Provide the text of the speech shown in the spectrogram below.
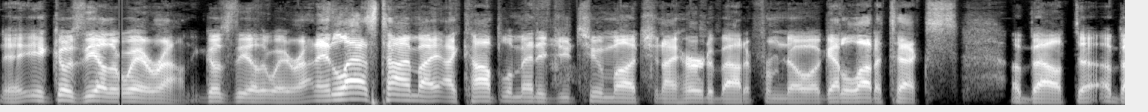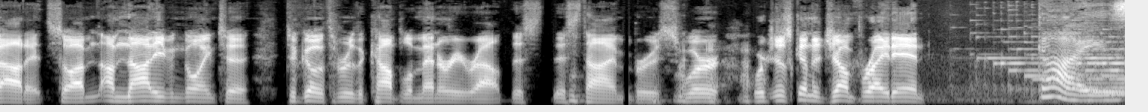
it goes the other way around. It goes the other way around. And last time I, I complimented you too much, and I heard about it from Noah. I got a lot of texts about uh, about it, so I'm I'm not even going to to go through the complimentary route this this time, Bruce. We're we're just going to jump right in. Guys,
